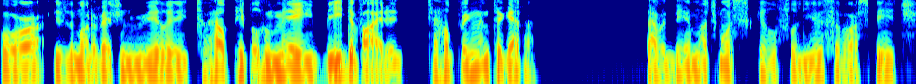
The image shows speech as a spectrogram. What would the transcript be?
Or is the motivation really to help people who may be divided to help bring them together? That would be a much more skillful use of our speech.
